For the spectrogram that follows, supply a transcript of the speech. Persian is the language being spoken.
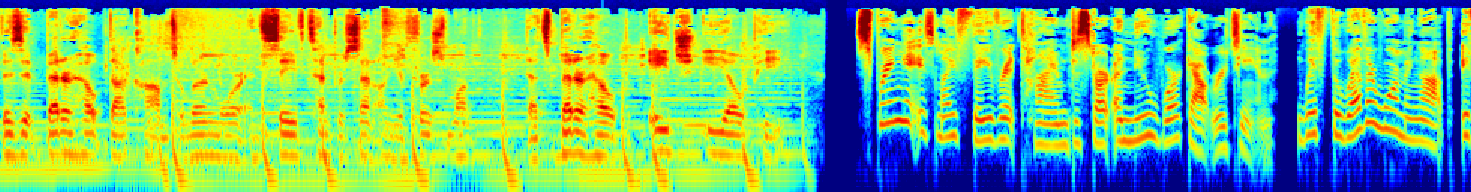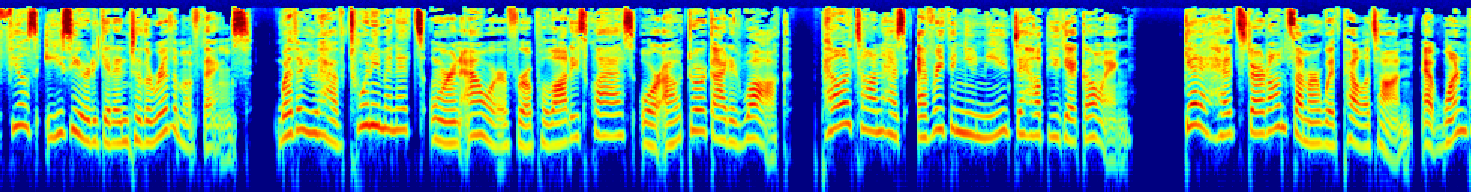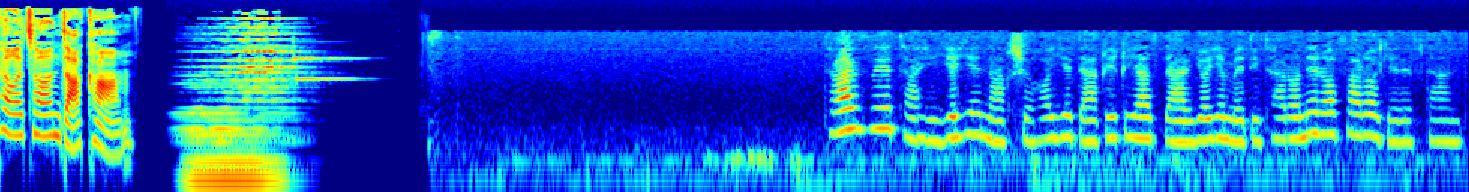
Visit betterhelp.com to learn more and save 10% on your first month. That's BetterHelp, H E L P. Spring is my favorite time to start a new workout routine. With the weather warming up, it feels easier to get into the rhythm of things. Whether you have 20 minutes or an hour for a Pilates class or outdoor guided walk, Peloton has everything you need to help you get going. Get a head start on summer with Peloton at onepeloton.com. طرز تهیه نقشه های دقیقی از دریای مدیترانه را فرا گرفتند.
